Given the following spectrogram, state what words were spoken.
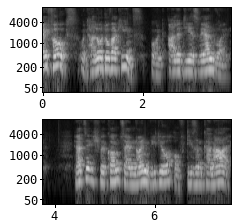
Hi Folks und hallo Dovakins und alle, die es werden wollen. Herzlich willkommen zu einem neuen Video auf diesem Kanal.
